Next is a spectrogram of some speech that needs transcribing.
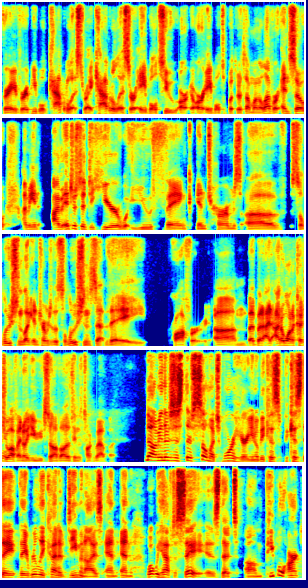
very, very people, capitalists, right? Capitalists are able to are, are able to put their thumb on the lever. And so, I mean, I'm interested to hear what you think in terms of solutions, like in terms of the solutions that they proffered. Um, but but I, I don't want to cut you off. I know you still have other things to talk about, but. No, I mean there's just there's so much more here, you know, because because they they really kind of demonize and and what we have to say is that um, people aren't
